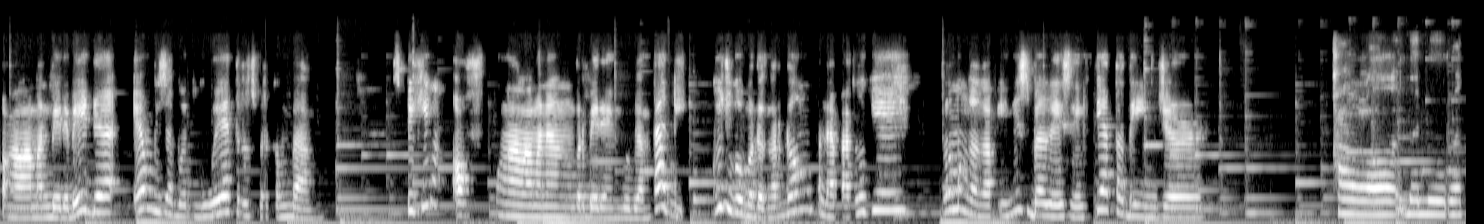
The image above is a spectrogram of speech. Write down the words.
pengalaman beda-beda yang bisa buat gue terus berkembang Speaking of pengalaman yang berbeda yang gue bilang tadi, gue juga mau denger dong pendapat lu, Ki. Lu menganggap ini sebagai safety atau danger? Kalau menurut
